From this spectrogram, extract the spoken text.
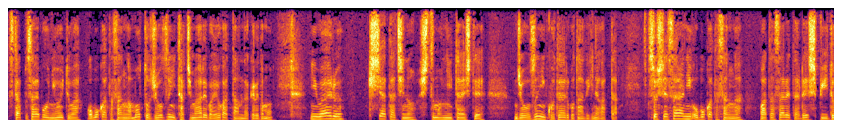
スタップ細胞においては、おぼかたさんがもっと上手に立ち回ればよかったんだけれども、いわゆる記者たちの質問に対して上手に答えることができなかった。そしてさらにおぼかたさんが渡されたレシピ通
